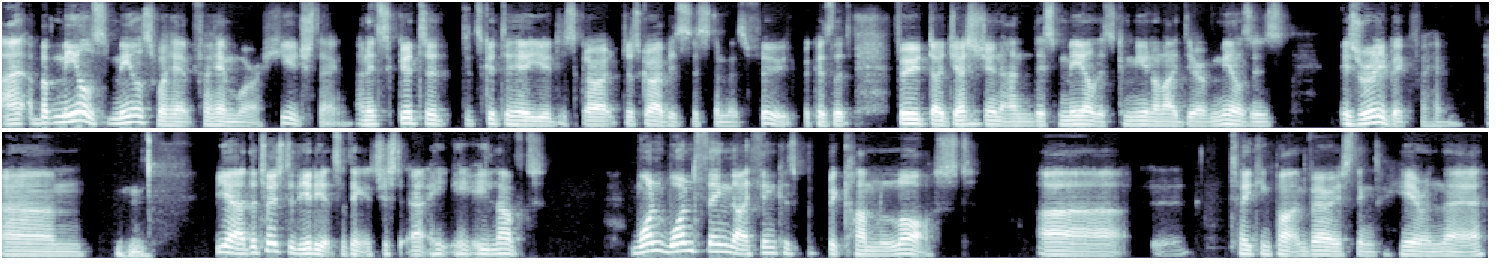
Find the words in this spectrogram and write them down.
uh, but meals, meals for him for him were a huge thing, and it's good to it's good to hear you describe describe his system as food because that food digestion and this meal, this communal idea of meals is is really big for him. Um, mm-hmm. Yeah, the toast of the idiots. I think it's just uh, he he loved one one thing that I think has become lost, uh, taking part in various things here and there.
